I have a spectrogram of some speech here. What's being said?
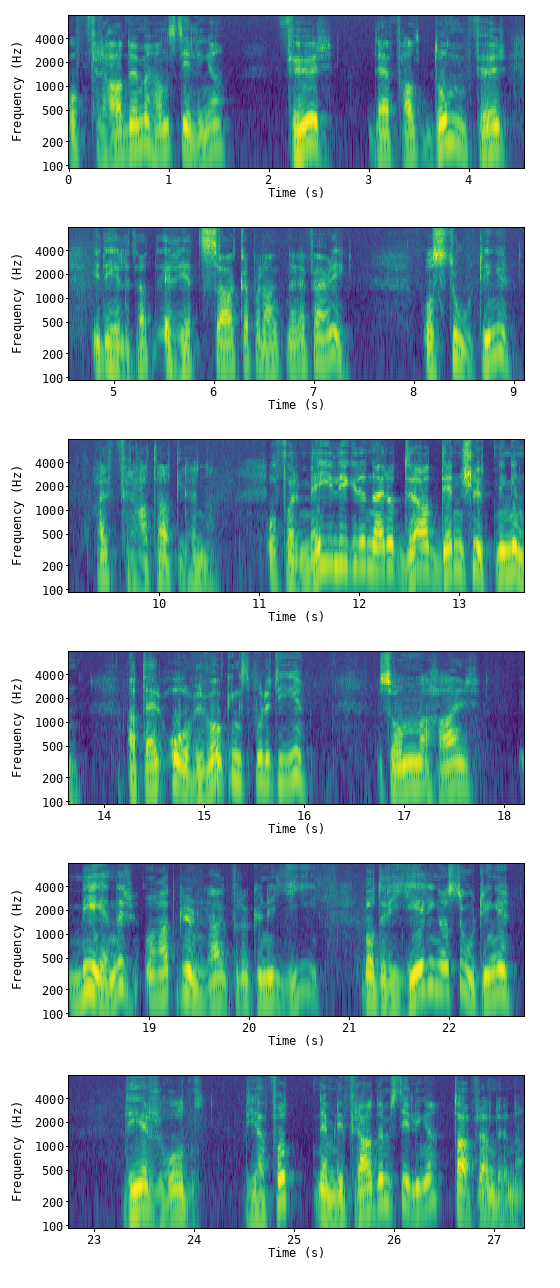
å fradømme hans stillinga før det er falt dom, før i det hele tatt rettssaka på langt nær er ferdig. Og Stortinget har fratatt lønna. Og for meg ligger det nær å dra den slutningen at det er overvåkingspolitiet som har mener å ha hatt grunnlag for å kunne gi både regjering og Stortinget det råd de har fått, nemlig fra dem stillinga, ta fra lønna.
